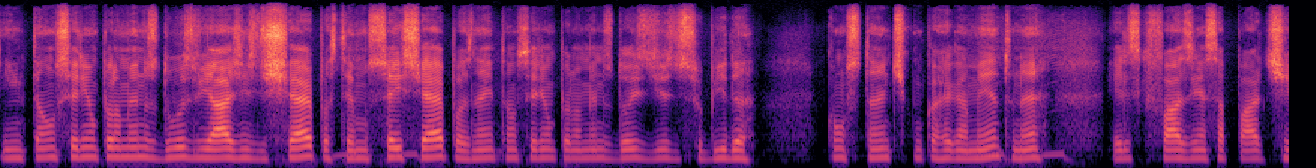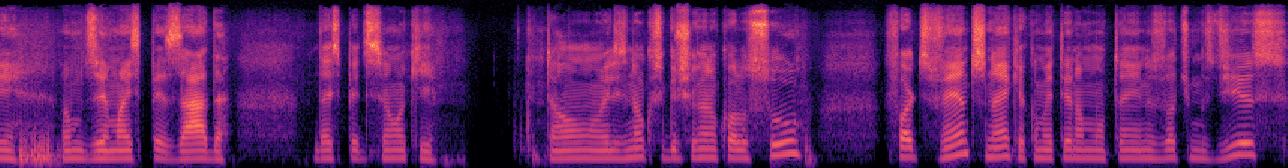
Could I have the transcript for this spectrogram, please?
Então seriam pelo menos duas viagens de Sherpas, temos seis Sherpas, né? Então seriam pelo menos dois dias de subida constante com carregamento, né? Eles que fazem essa parte, vamos dizer, mais pesada da expedição aqui. Então eles não conseguiram chegar no Colo Sul, fortes ventos, né? Que acometeram a montanha nos últimos dias.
